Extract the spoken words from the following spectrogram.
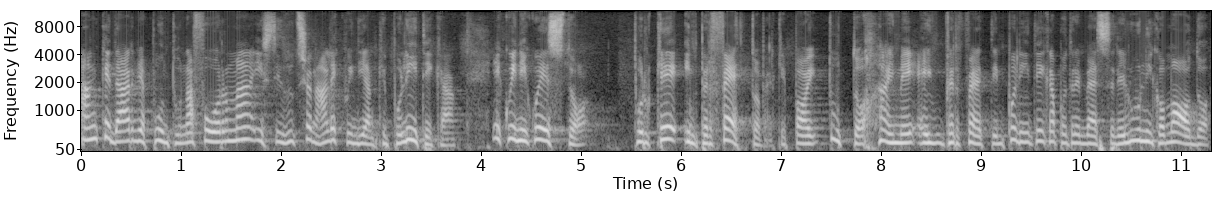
anche dargli appunto una forma istituzionale e quindi anche politica. E quindi questo purché imperfetto, perché poi tutto, ahimè, è imperfetto in politica, potrebbe essere l'unico modo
